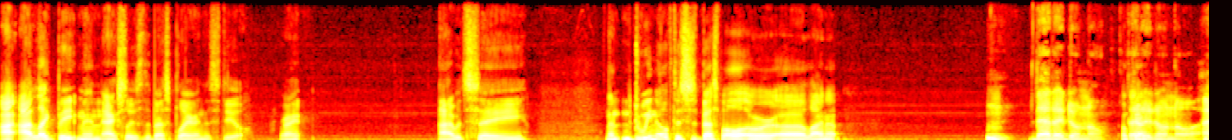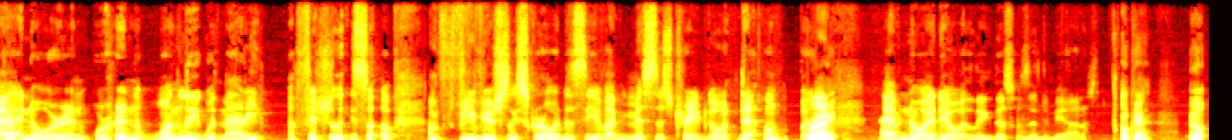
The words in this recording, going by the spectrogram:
I, I like Bateman actually as the best player in this deal, right? I would say. Do we know if this is best ball or uh, lineup? Hmm, that I don't know. That I don't know. Okay. I, I know we're in we're in one league with Maddie officially, so I'm feverishly scrolling to see if I missed this trade going down. But Right. I have no idea what league this was in, to be honest. Okay. Well,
